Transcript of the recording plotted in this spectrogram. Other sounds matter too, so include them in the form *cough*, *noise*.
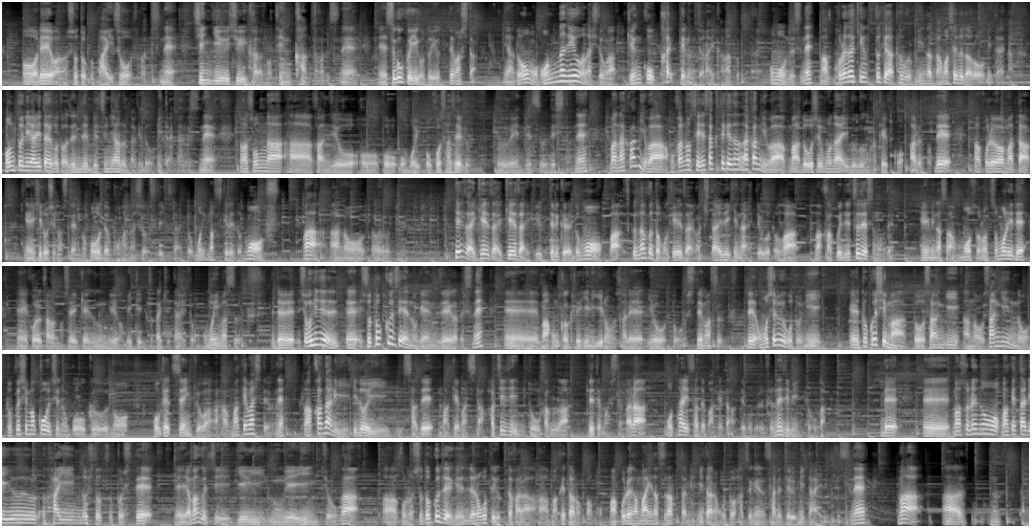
令和の所得倍増とかですね、新自由主義からの転換とかですね、えー、すごくいいこと言ってました。いや、どうも同じような人が原稿を書いてるんじゃないかなと思うんですね。まあ、これだけ言っときゃ多分みんな騙せるだろう、みたいな。本当にやりたいことは全然別にあるんだけど、みたいなですね。まあ、そんな感じをこう思い起こさせる演説でしたね。まあ中身は、他の政策的な中身は、まあどうしようもない部分が結構あるので、まあこれはまた、えー、広しの視点の方でもお話をしていきたいと思いますけれども、まあ、あの、経済、経済、経済って言ってるけれども、まあ少なくとも経済は期待できないということは、まあ確実ですので、えー、皆さんもそのつもりで、えー、これからの政権運営を見ていただきたいと思います。で、消費税、えー、所得税の減税がですね、え、まあ本格的に議論されようとしてます。で、面白いことに、え、徳島と参議院、あの、参議院の徳島高知の合区の補欠選挙は負けましたよね。まあ、かなりひどい差で負けました。8時に当確が出てましたから、もう大差で負けたっていうことですよね、自民党が。で、えー、まあ、それの負けた理由、敗因の一つとして、山口議員運営委員長が、あこの所得税減税のこと言ったからあ負けたのかも。まあ、これがマイナスだったね、みたいなことを発言されてるみたいですね。まあ、あ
